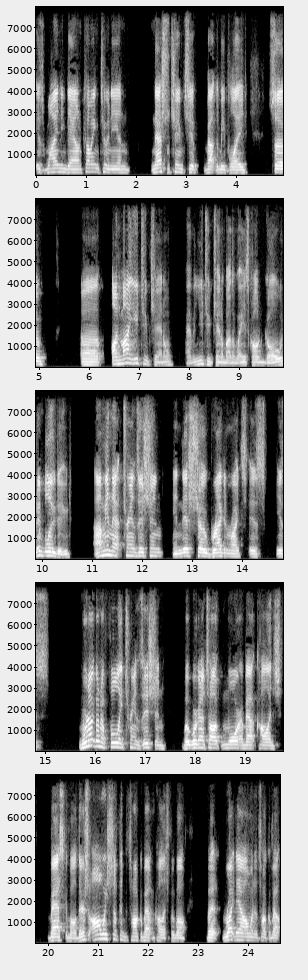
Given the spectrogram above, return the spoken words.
is winding down, coming to an end. National championship about to be played. So uh, on my YouTube channel, I have a YouTube channel, by the way. It's called Gold and Blue Dude. I'm in that transition, and this show, Bragging Rights, is is we're not going to fully transition, but we're going to talk more about college basketball. There's always something to talk about in college football, but right now I want to talk about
